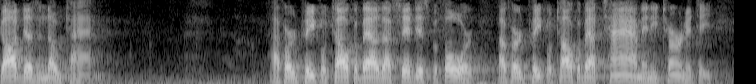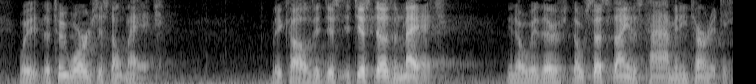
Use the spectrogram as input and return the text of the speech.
God doesn't know time. I've heard people talk about, I've said this before, I've heard people talk about time and eternity. We, the two words just don't match because it just it just doesn't match. You know, we, there's no such thing as time and eternity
